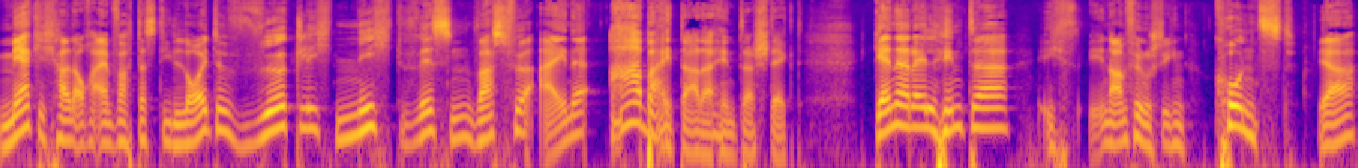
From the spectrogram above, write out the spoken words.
merke ich halt auch einfach, dass die Leute wirklich nicht wissen, was für eine Arbeit da dahinter steckt. Generell hinter, ich, in Anführungsstrichen, Kunst ja,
